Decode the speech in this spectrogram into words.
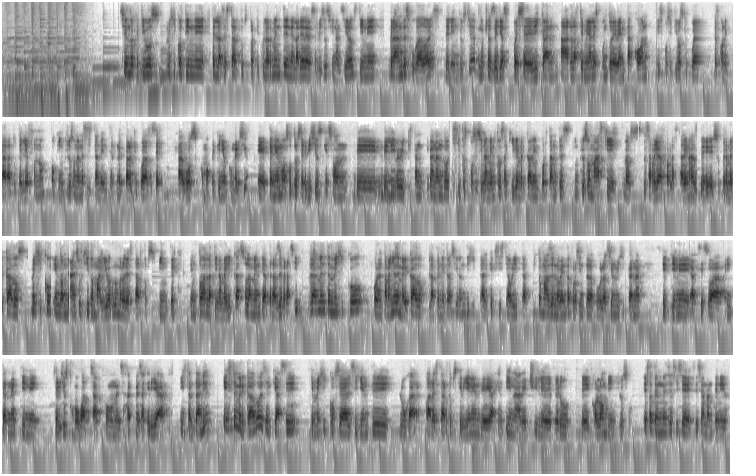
siendo objetivos, México tiene de las startups, particularmente en el área de servicios financieros, tiene grandes jugadores de la industria. Muchas de ellas pues se dedican a las terminales punto de venta con dispositivos que puedes conectar a tu teléfono o que incluso no necesitan de internet para que puedas hacer pagos como pequeño comercio. Eh, tenemos otros servicios que son de delivery que están ganando distintos posicionamientos aquí de mercado importantes, incluso más que los desarrollados por las cadenas de supermercados. México, en donde han surgido mayor número de startups fintech en toda Latinoamérica, solamente atrás de Brasil. Realmente en México, por el tamaño de mercado, la penetración digital que existe ahorita, un poquito más del 90% de la población mexicana que tiene acceso a Internet tiene servicios como WhatsApp, como mensajería instantánea. Este mercado es el que hace que México sea el siguiente lugar para startups que vienen de Argentina, de Chile, de Perú, de Colombia incluso. Esta tendencia sí sí se ha mantenido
